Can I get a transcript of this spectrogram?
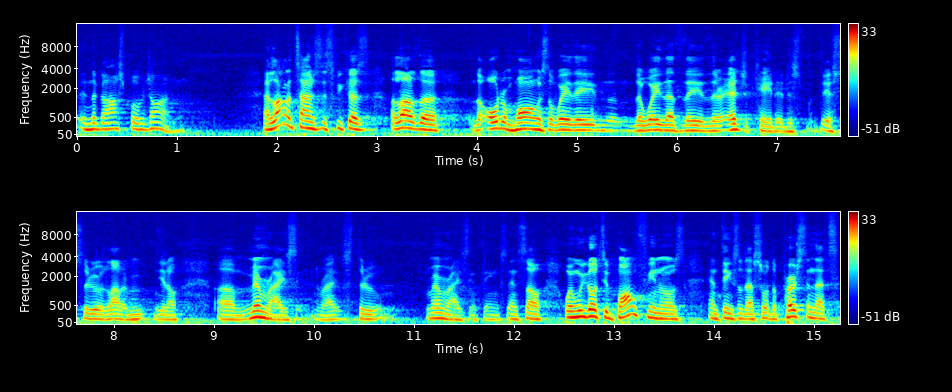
in the Gospel of John. And a lot of times it's because a lot of the, the older Hmongs, the way they, the way that they, they're educated is, is through a lot of, you know, uh, memorizing, right? It's through memorizing things. And so when we go to Hmong funerals and things of that sort, the person that's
